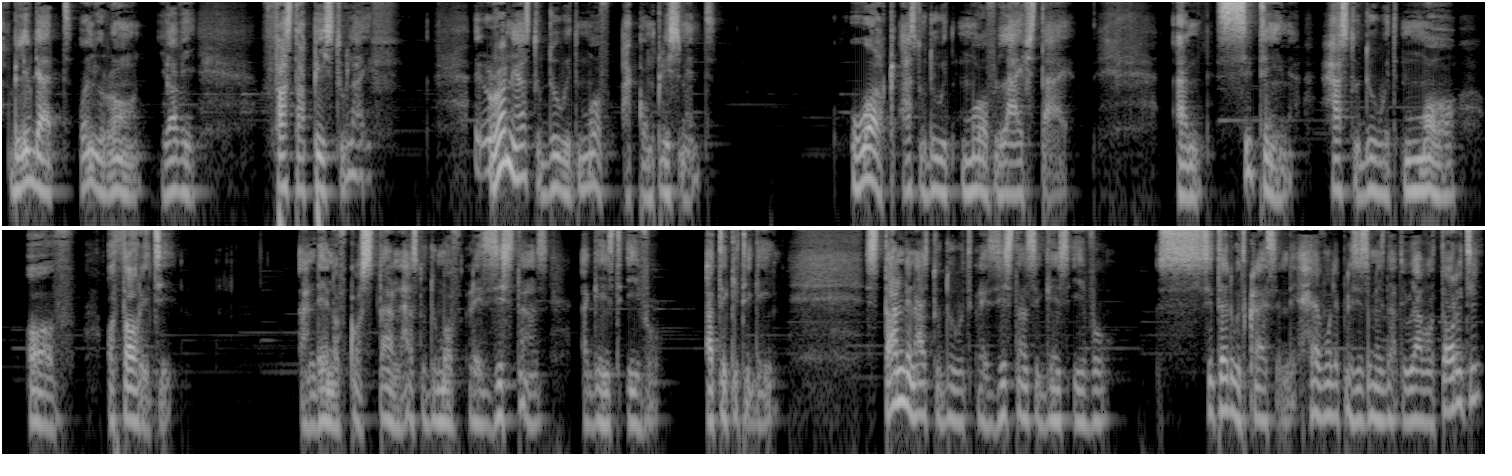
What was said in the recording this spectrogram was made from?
I believe that when you run, you have a faster pace to life. Running has to do with more of accomplishment Walk has to do with more of lifestyle. And sitting has to do with more of authority. And then, of course, stand has to do more of resistance against evil. i take it again. Standing has to do with resistance against evil. Seated with Christ in the heavenly places means that we have authority.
